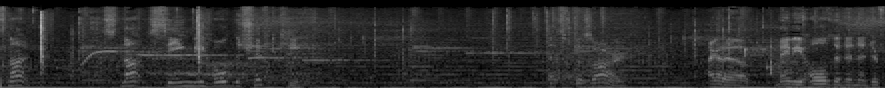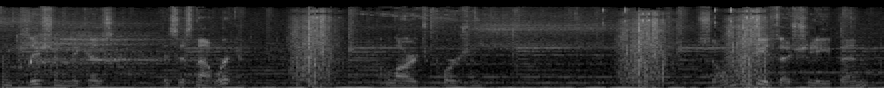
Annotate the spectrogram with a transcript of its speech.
It's not. It's not seeing me hold the shift key. That's bizarre. I gotta maybe hold it in a different position because it's just not working? A large portion. Somebody's a sleeping.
